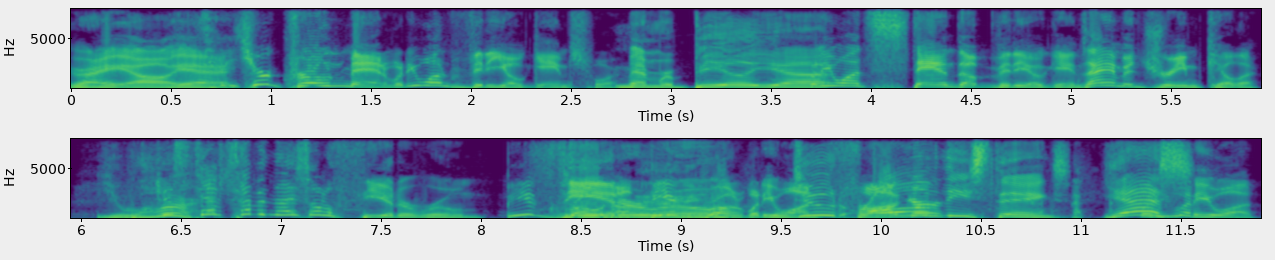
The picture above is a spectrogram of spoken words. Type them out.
Right? Oh yeah, You're a grown man. What do you want video games for? memorabilia. What do you want stand-up video games? I am a dream killer. You are. Just have, have a nice little theater room. Be a grown Theater up. Be a room. grown. What do you want? dude? Frogger? All of these things. Yes. What do you want?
